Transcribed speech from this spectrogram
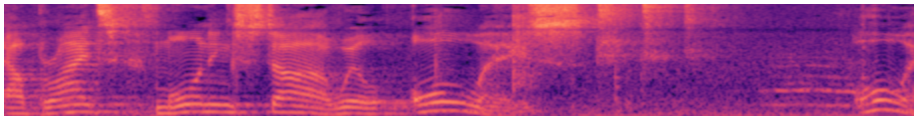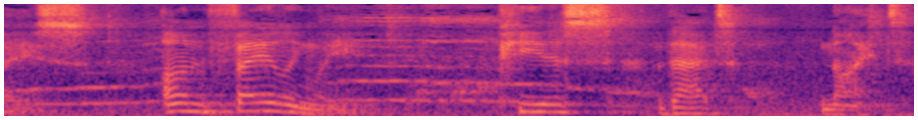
our bright morning star will always, always, unfailingly pierce that night.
